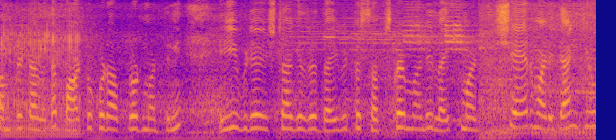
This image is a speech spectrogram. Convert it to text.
ಕಂಪ್ಲೀಟ್ ಆಗುತ್ತೆ. ಪಾರ್ಟ್ ಟು ಕೂಡ ಅಪ್ಲೋಡ್ ಮಾಡ್ತೀನಿ. ಈ ವಿಡಿಯೋ ಇಷ್ಟ ಆಗಿದ್ರೆ ದಯವಿಟ್ಟು ಸಬ್ಸ್ಕ್ರೈಬ್ ಮಾಡಿ ಲೈಕ್ ಮಾಡಿ ಶೇರ್ ಮಾಡಿ. ಥ್ಯಾಂಕ್ ಯು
